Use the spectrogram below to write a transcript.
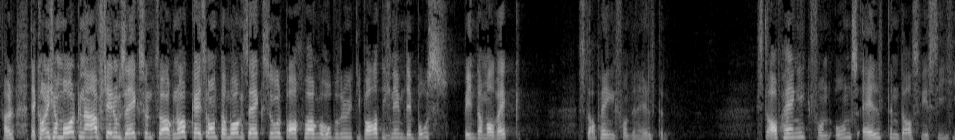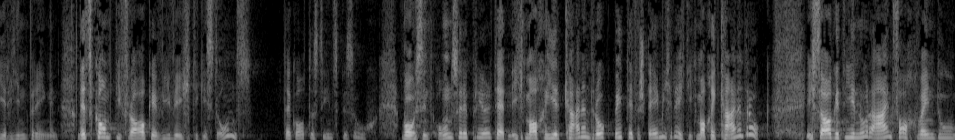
Da kann ich am Morgen aufstehen um 6 Uhr und sagen, okay, Sonntagmorgen 6 Uhr, Bachwagen, Hubelrüti, Bad, ich nehme den Bus, bin da mal weg. Ist abhängig von den Eltern. Ist abhängig von uns Eltern, dass wir sie hier hinbringen. Und jetzt kommt die Frage, wie wichtig ist uns der Gottesdienstbesuch? Wo sind unsere Prioritäten? Ich mache hier keinen Druck, bitte versteh mich richtig, ich mache keinen Druck. Ich sage dir nur einfach, wenn du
